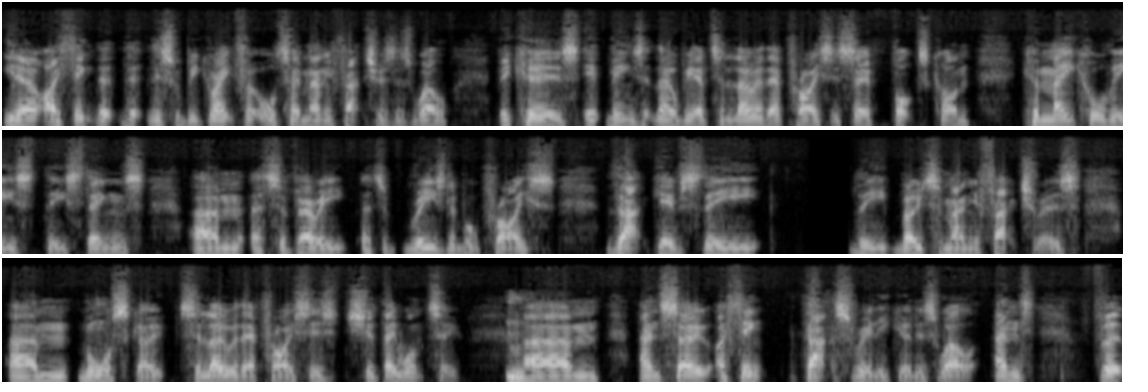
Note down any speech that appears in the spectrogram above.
you know, I think that, that this will be great for auto manufacturers as well, because it means that they'll be able to lower their prices. So if Foxconn can make all these, these things, um, at a very, at a reasonable price, that gives the the motor manufacturers um, more scope to lower their prices should they want to. Mm. Um, and so I think that's really good as well. And for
